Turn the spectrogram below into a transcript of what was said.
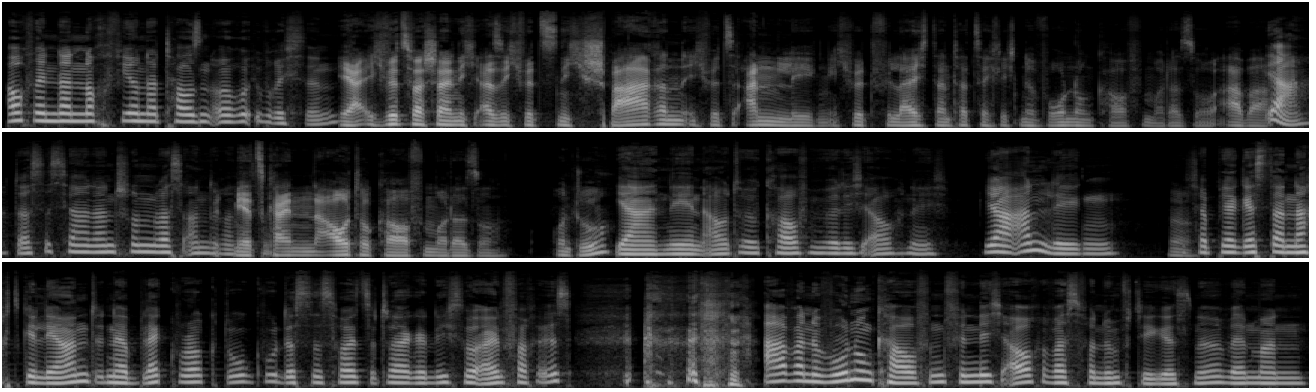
Auch wenn dann noch 400.000 Euro übrig sind. Ja, ich würde es wahrscheinlich, also ich würde es nicht sparen, ich würde es anlegen. Ich würde vielleicht dann tatsächlich eine Wohnung kaufen oder so. Aber ja, das ist ja dann schon was anderes. mir jetzt kein Auto kaufen oder so. Und du? Ja, nee, ein Auto kaufen würde ich auch nicht. Ja, anlegen. Ja. Ich habe ja gestern Nacht gelernt in der BlackRock-Doku, dass das heutzutage nicht so einfach ist. Aber eine Wohnung kaufen finde ich auch was Vernünftiges, ne? Wenn man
